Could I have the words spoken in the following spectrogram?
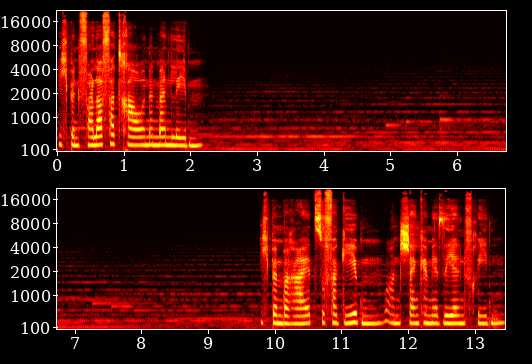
Ich bin voller Vertrauen in mein Leben. Ich bin bereit zu vergeben und schenke mir Seelenfrieden.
